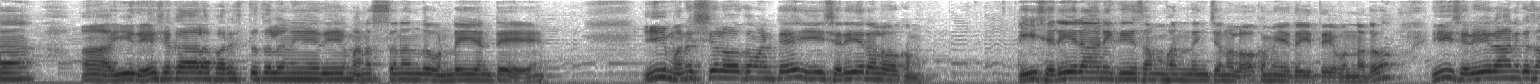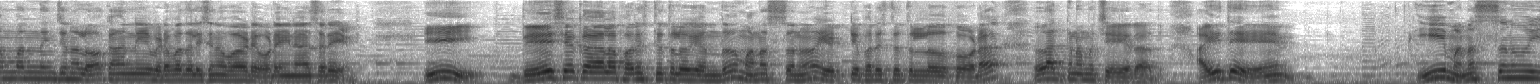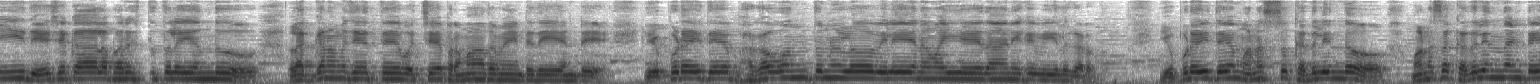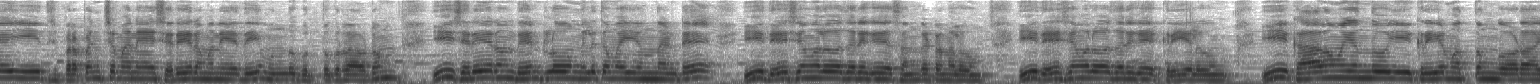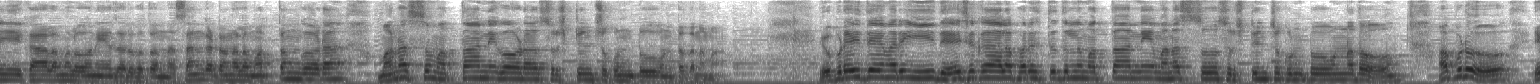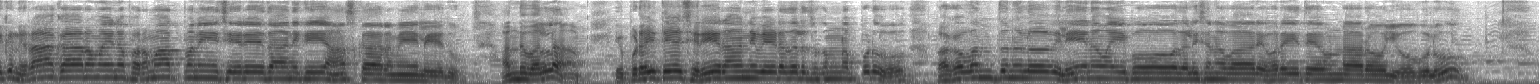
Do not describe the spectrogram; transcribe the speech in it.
ఈ దేశకాల పరిస్థితులు అనేది మనస్సునందు ఉండయి అంటే ఈ మనుష్యలోకం అంటే ఈ శరీర లోకము ఈ శరీరానికి సంబంధించిన లోకం ఏదైతే ఉన్నదో ఈ శరీరానికి సంబంధించిన లోకాన్ని విడవదలిసిన వాడు ఎవడైనా సరే ఈ దేశకాల పరిస్థితులు ఎందు మనస్సును ఎట్టి పరిస్థితుల్లో కూడా లగ్నము చేయరాదు. అయితే ఈ మనస్సును ఈ దేశకాల పరిస్థితుల ఎందు లగ్నము చేస్తే వచ్చే ప్రమాదం ఏంటిది అంటే ఎప్పుడైతే భగవంతునిలో విలీనమయ్యేదానికి వీలు కలదు. ఎప్పుడైతే మనస్సు కదిలిందో మనసు కదిలిందంటే ఈ ప్రపంచం అనే శరీరం అనేది ముందు గుర్తుకు రావటం. ఈ శరీరం దేంట్లో మిళితమై ఉందంటే ఈ దేశంలో జరిగే సంఘటనలు ఈ దేశంలో జరిగే క్రియలు ఈ కాలం ఎందు ఈ క్రియ మొత్తం కూడా ఈ కాలంలోనే జరుగుతున్న సంఘటనలు మొత్తం కూడా మనస్సు మొత్తాన్ని కూడా సృష్టించుకుంటూ ఉంటుందన్నమాట. ఎప్పుడైతే మరి ఈ దేశకాల పరిస్థితులను మొత్తాన్ని మనస్సు సృష్టించుకుంటూ ఉన్నదో అప్పుడు ఇక నిరాకారమైన పరమాత్మని చేరేదానికి ఆస్కారమే లేదు. అందువల్ల ఎప్పుడైతే శరీరాన్ని వేడదలుచుకున్నప్పుడు భగవంతునిలో విలీనమైపోదలిసిన వారు ఎవరైతే ఉండారో యోగులు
